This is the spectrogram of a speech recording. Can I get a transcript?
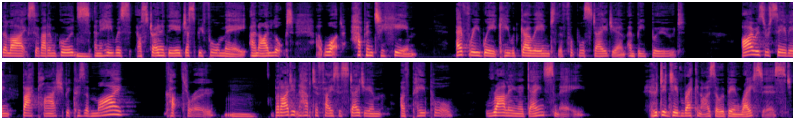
the likes of Adam Goodes mm. and he was Australian of the Year just before me. And I looked at what happened to him every week he would go into the football stadium and be booed. I was receiving backlash because of my cut through, mm. but I didn't have to face a stadium of people rallying against me who didn't even recognize they were being racist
